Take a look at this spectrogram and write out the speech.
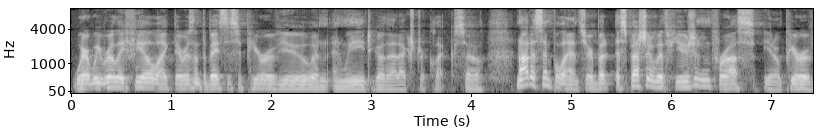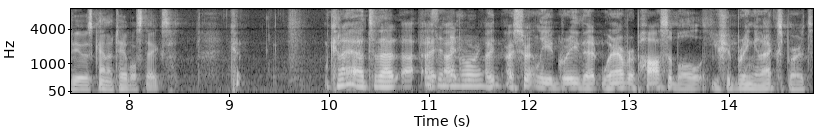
where we really feel like there isn't the basis of peer review and, and we need to go that extra click. So not a simple answer, but especially with fusion, for us, you know, peer review is kind of table stakes. Can, I add to that? I, I, I, I certainly agree that whenever possible, you should bring in experts.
